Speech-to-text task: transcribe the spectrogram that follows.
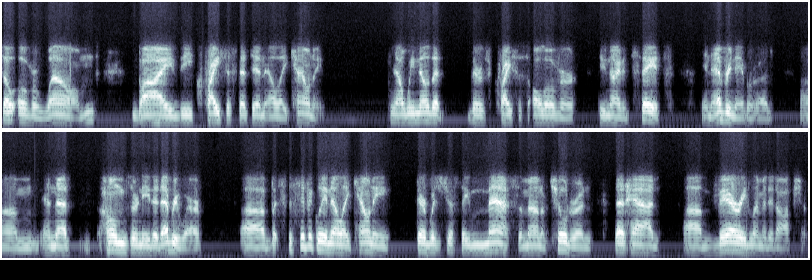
so overwhelmed by the crisis that's in LA County. Now, we know that there's crisis all over the United States in every neighborhood, um, and that homes are needed everywhere. Uh, but specifically in LA County, there was just a mass amount of children that had uh, very limited options.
